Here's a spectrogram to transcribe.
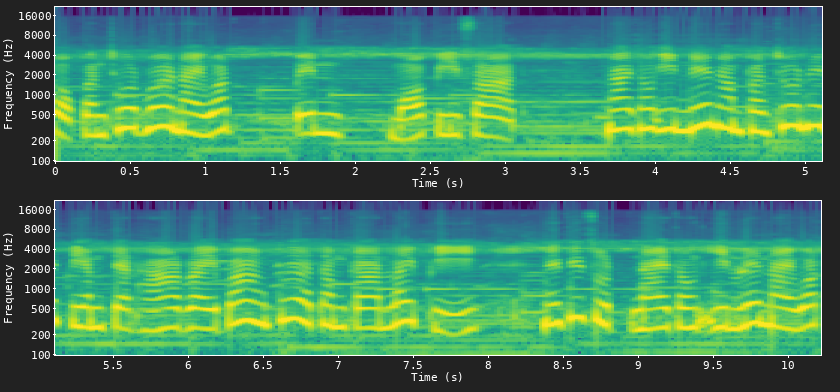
บอกพันโชตว่านายวัดเป็นหมอปีศาจ นายทองอินแนะนำพันโชตให้เตรียมจัดหาอะไรบ้างเพื่อทำการไล่ผี ในที่สุดนายทองอินและนายวัด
